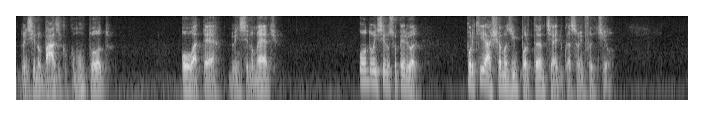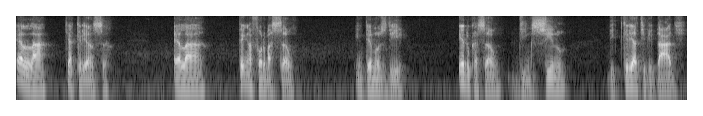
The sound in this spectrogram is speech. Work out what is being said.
do ensino básico como um todo, ou até do ensino médio, ou do ensino superior. Porque achamos importante a educação infantil? É lá que a criança ela tem a formação em termos de educação, de ensino, de criatividade,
